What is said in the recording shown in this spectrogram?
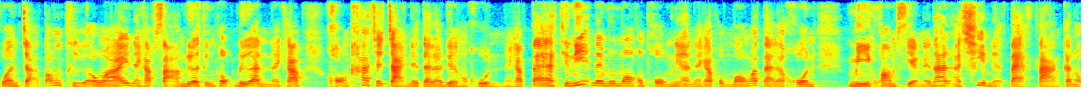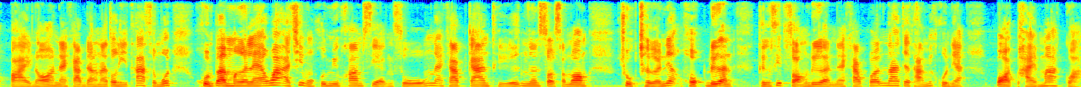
ควรจะต้องถือเอาไว้นะครับสเดือนถึง 6 เดือนนะครับของค่าใช้จ่ายในแต่ละเดือนของคุณนะครับแต่ทีนี้ในมุมมองของผมเนี่ยนะครับผมมองว่าแต่ละคนมีความเสี่ยงในด้านอาชีพเนี่ยแตกต่างกันออกไปเนาะนะครับดังนั้นตรงนี้ถ้าสมมติคุณประเมินแล้วว่าอาชีพของคุณมีความเสี่ยงสูงนะครับการถือเงินสดสำรองฉุกเฉินเนี่ยหเดือนถึง 12 เดือนนะครับก็น่าจะทำให้คุณเนี่ยปลอดภัยมากกว่า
